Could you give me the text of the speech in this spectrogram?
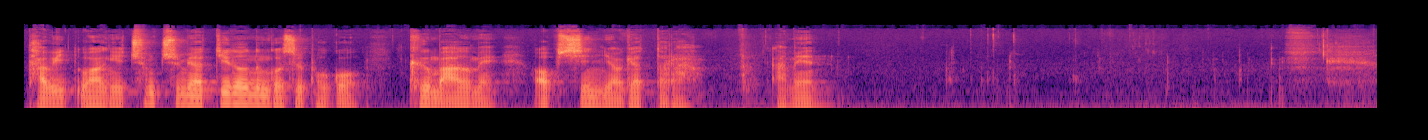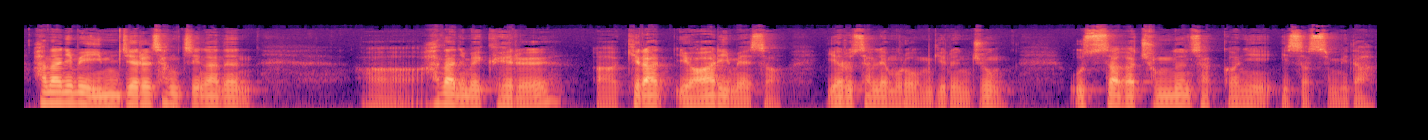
다윗 왕이 춤추며 뛰노는 것을 보고 그 마음에 업신 여겼더라. 아멘. 하나님의 임재를 상징하는 어, 하나님의 궤를 어, 기랏 여아림에서 예루살렘으로 옮기는 중 우사가 죽는 사건이 있었습니다.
